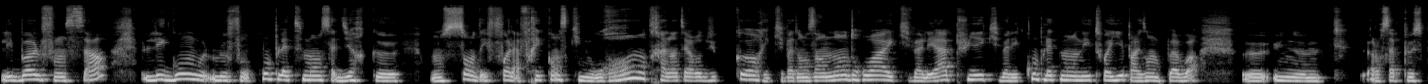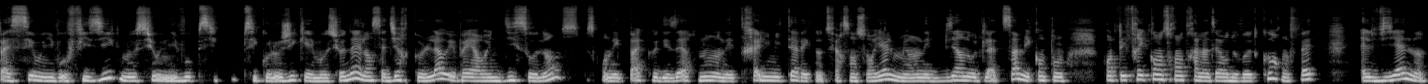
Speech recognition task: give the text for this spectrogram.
les bols font ça, les gonds le font complètement, c'est-à-dire que on sent des fois la fréquence qui nous rentre à l'intérieur du corps et qui va dans un endroit et qui va les appuyer, qui va les complètement nettoyer. Par exemple, on peut avoir une alors ça peut se passer au niveau physique, mais aussi au niveau psychologique et émotionnel. Hein. C'est-à-dire que là où il va y avoir une dissonance, parce qu'on n'est pas que des êtres, nous on est très limité avec notre sphère sensorielle, mais on est bien au-delà de ça. Mais quand on, quand les fréquences rentrent à l'intérieur de votre corps, en fait, elles viennent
